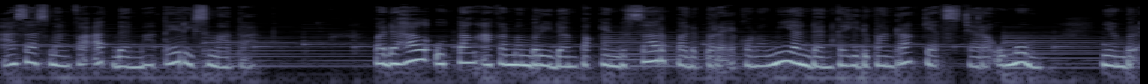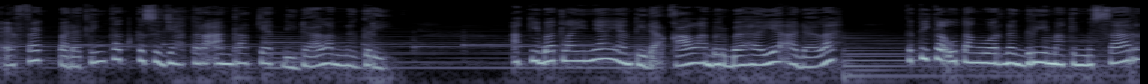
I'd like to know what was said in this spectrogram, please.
asas manfaat dan materi semata. Padahal utang akan memberi dampak yang besar pada perekonomian dan kehidupan rakyat secara umum, yang berefek pada tingkat kesejahteraan rakyat di dalam negeri. Akibat lainnya yang tidak kalah berbahaya adalah ketika utang luar negeri makin besar,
